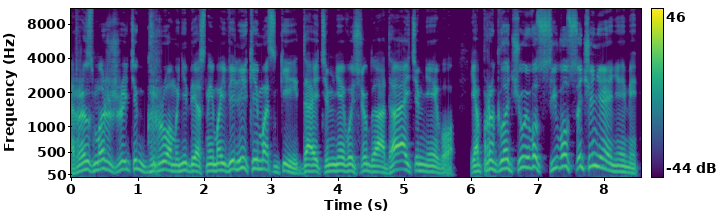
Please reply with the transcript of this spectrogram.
Размажите громы небесные, мои великие мозги! Дайте мне его сюда, дайте мне его! Я проглочу его с его сочинениями!»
